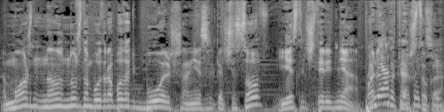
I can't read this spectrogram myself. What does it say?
Можно, ну, нужно будет работать больше на несколько часов, если 4 дня. Понял, Як какая ти штука? хотів?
